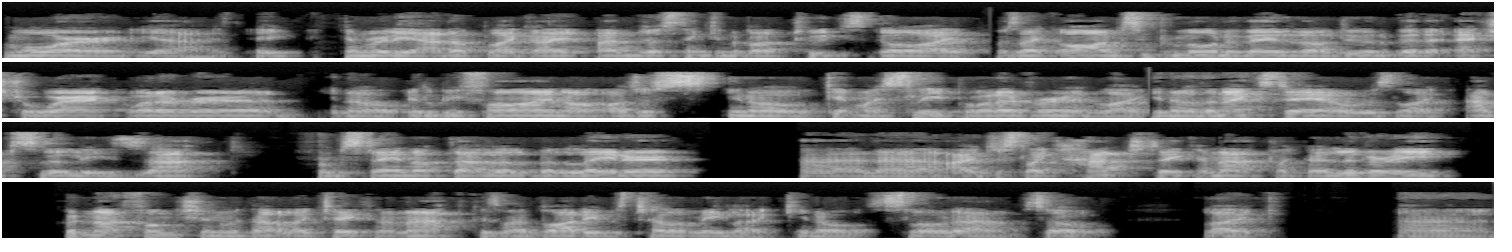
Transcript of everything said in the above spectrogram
more yeah it can really add up. Like I, i'm just thinking about two weeks ago i was like oh i'm super motivated. I'll do a bit of extra work whatever and you know it'll be fine. I'll, I'll, just you know get my sleep or whatever. And like you know the next day i was like absolutely zapped from staying up that little bit later. And uh, i just like had to take a nap. Like i literally could not function without like taking a nap because my body was telling me like you know slow down. So like uh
